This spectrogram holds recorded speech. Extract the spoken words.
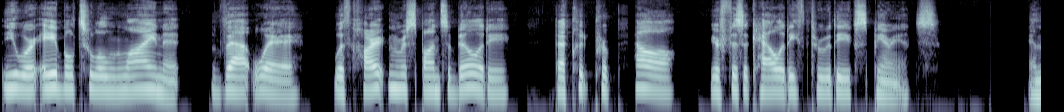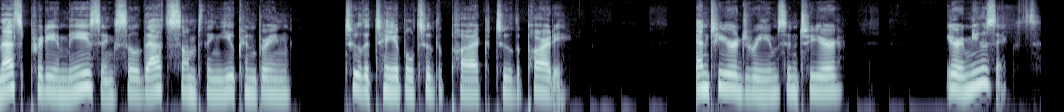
you were able to align it that way with heart and responsibility that could propel your physicality through the experience. And that's pretty amazing. So that's something you can bring to the table, to the park, to the party, and to your dreams and to your your musics.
